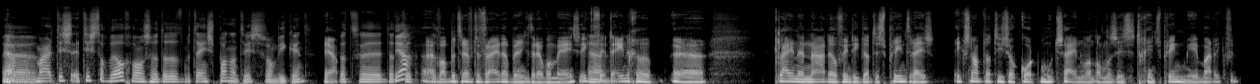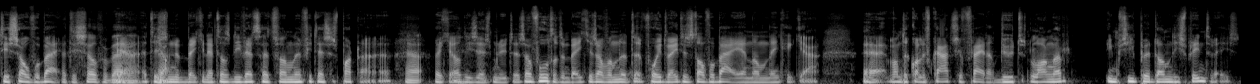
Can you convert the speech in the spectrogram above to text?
Ja, Eh, maar het is, het is toch wel gewoon zo dat het meteen spannend is zo'n weekend. Ja. Dat, eh, dat, Ja. dat- Eh, wat betreft de vrijdag ben ik het er helemaal mee eens. Ik Ja. vind het enige eh, kleine nadeel vind ik dat de sprintrace... Ik snap dat die zo kort moet zijn, want anders is het geen sprint meer. Maar ik, het is zo voorbij. het is zo voorbij. ja, het is ja. een beetje net als die wedstrijd van Vitesse Sparta. Ja. Weet je wel, die zes minuten. Zo voelt het een beetje. Zo van, het, voor je het weet is het al voorbij. En dan denk ik, ja... eh, want de kwalificatie op vrijdag duurt langer in principe dan die sprintrace.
